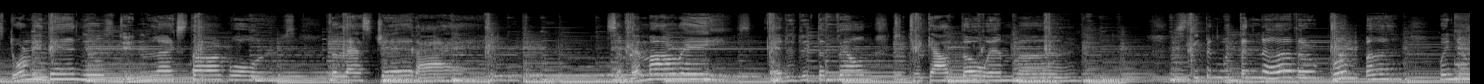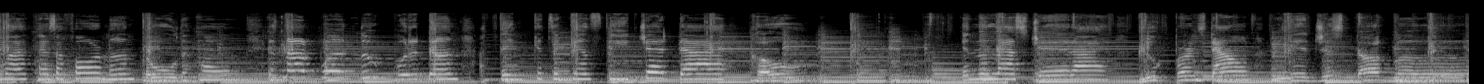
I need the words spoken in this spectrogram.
Stormy Daniels didn't like Star Wars, The Last Jedi. Some MRAs edited the film to take out the women. Sleeping with another woman when your wife has a four month old at home is not what Luke would have done. I think it's against the Jedi code. In The Last Jedi, Luke burns down religious dogma.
